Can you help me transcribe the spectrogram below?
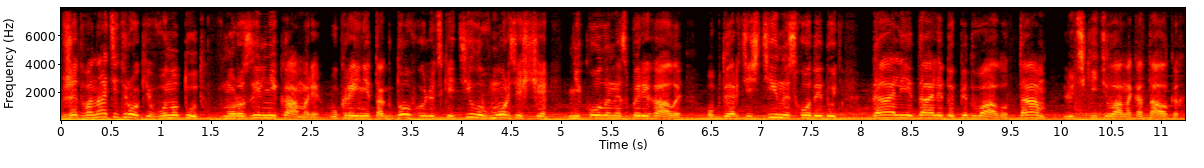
Вже 12 років воно тут, в морозильній камері. В Україні так довго людське тіло в морзі ще ніколи не зберігали. Обдерті стіни, сходи йдуть далі і далі до підвалу. Там людські тіла на каталках.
